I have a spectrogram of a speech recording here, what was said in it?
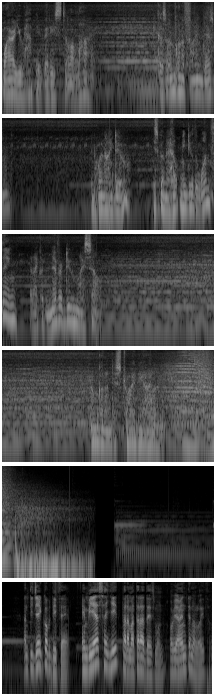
why are you happy that he's still alive? Because I'm gonna find Desmond. And when I do, he's gonna help me do the one thing that I could never do myself. I'm gonna destroy the island. Anti-Jacob dice, envié a Sayid para matar a Desmond. Obviamente no lo hizo.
